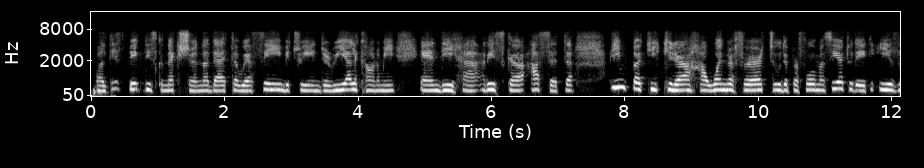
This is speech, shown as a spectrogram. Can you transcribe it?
Well, this big disconnection that we are seeing between the real economy and the uh, risk uh, asset, in particular, uh, when referred to the performance year to date, is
